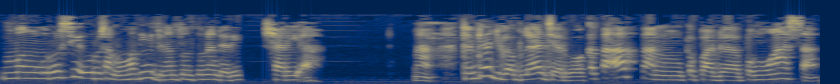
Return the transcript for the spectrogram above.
mengurusi urusan umat ini dengan tuntunan dari syariah. Nah, dan kita juga belajar bahwa ketaatan kepada penguasa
